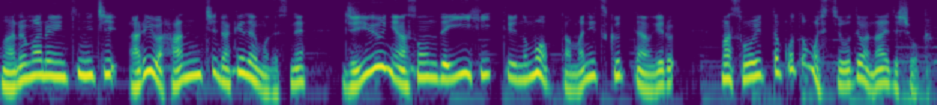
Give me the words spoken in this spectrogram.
丸々1日あるいは半日だけでもですね自由に遊んでいい日っていうのもたまに作ってあげるまあそういったことも必要ではないでしょうか。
